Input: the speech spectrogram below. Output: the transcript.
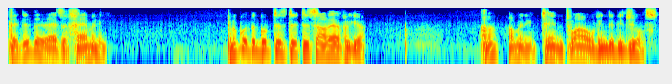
They did it as a family. Look what the Guptas did to South Africa. Huh? How many? 10, 12 individuals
